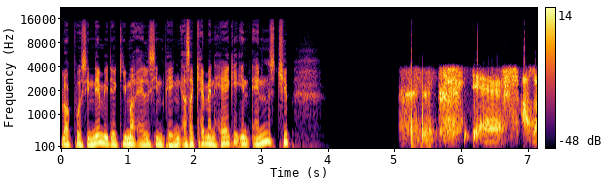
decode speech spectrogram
logge på sin NemID og give mig alle sine penge. Altså, kan man hacke en andens chip, ja, altså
